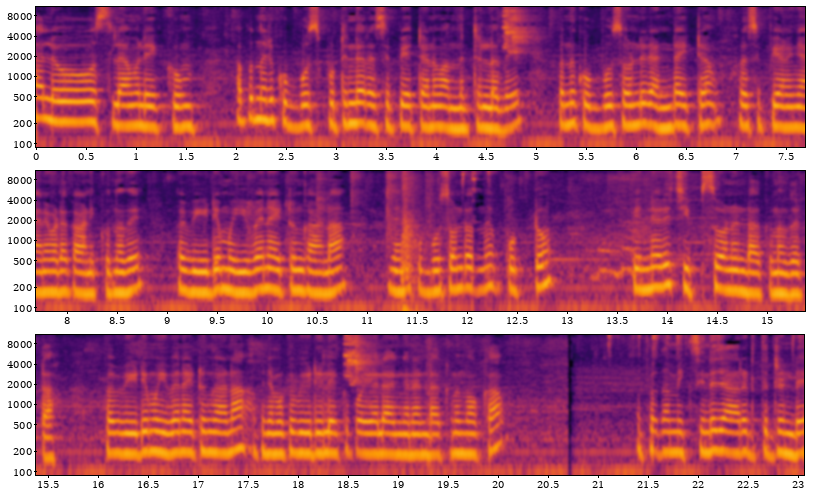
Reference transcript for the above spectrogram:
ഹലോ അസ്സാമലൈക്കും അപ്പോൾ ഇന്നൊരു കുബൂസ് പുട്ടിന്റെ റെസിപ്പി ആയിട്ടാണ് വന്നിട്ടുള്ളത്. അപ്പോൾ ഇന്ന് കുബൂസ് കൊണ്ട് രണ്ട് ഐറ്റം റെസിപ്പിയാണ് ഞാനിവിടെ കാണിക്കുന്നത്. അപ്പോൾ വീഡിയോ മുഴുവനായിട്ടും കാണാം. ഞാൻ കുബൂസ് കൊണ്ട് ഒന്ന് പുട്ടും പിന്നെ ഒരു ചിപ്സുമാണ് ഉണ്ടാക്കുന്നത് കേട്ടോ. അപ്പോൾ വീഡിയോ മുഴുവനായിട്ടും കാണാം. അപ്പോൾ നമുക്ക് വീഡിയോയിലേക്ക് പോയാൽ എങ്ങനെ ഉണ്ടാക്കണം നോക്കാം. അപ്പോൾ ഇതാ മിക്സിന്റെ ജാർ എടുത്തിട്ടുണ്ട്.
